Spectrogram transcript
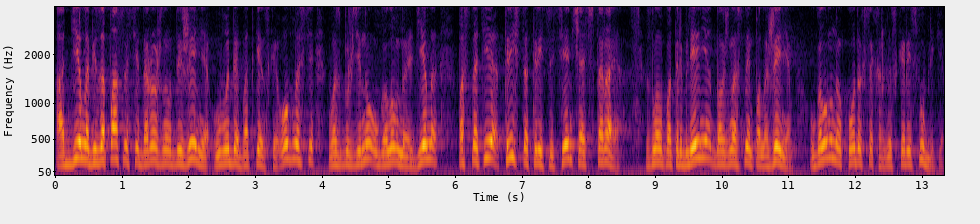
отдела безопасности дорожного движения УВД Баткенской области возбуждено уголовное дело по статье 337, часть 2 «Злоупотребление должностным положением» Уголовного кодекса Кыргызской Республики,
